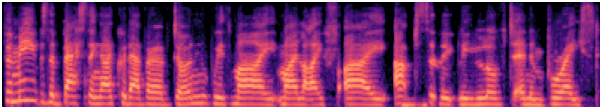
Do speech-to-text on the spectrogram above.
for me, it was the best thing I could ever have done with my my life. I absolutely loved and embraced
